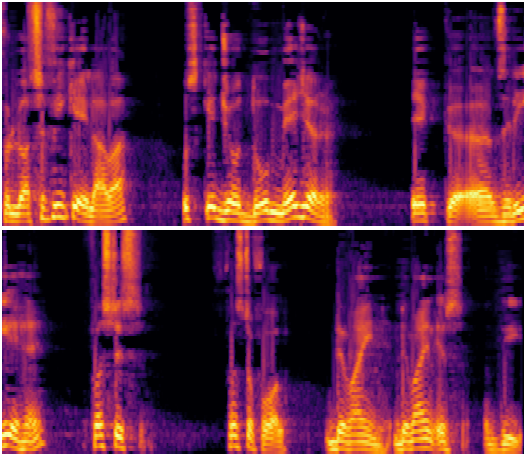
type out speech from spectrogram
फिलोसफी के अलावा उसके जो दो मेजर एक ज़रिए हैं first is first of all divine divine is the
